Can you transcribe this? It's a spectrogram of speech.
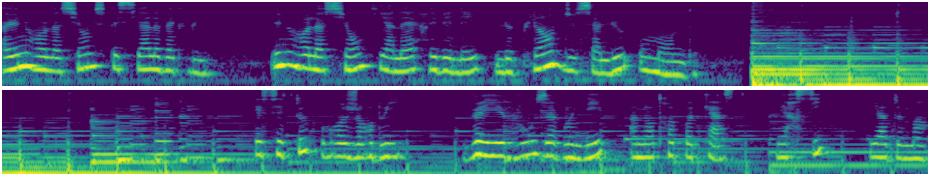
à une relation spéciale avec lui, une relation qui allait révéler le plan du salut au monde. Et c'est tout pour aujourd'hui. Veuillez vous abonner à notre podcast. Merci et à demain.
